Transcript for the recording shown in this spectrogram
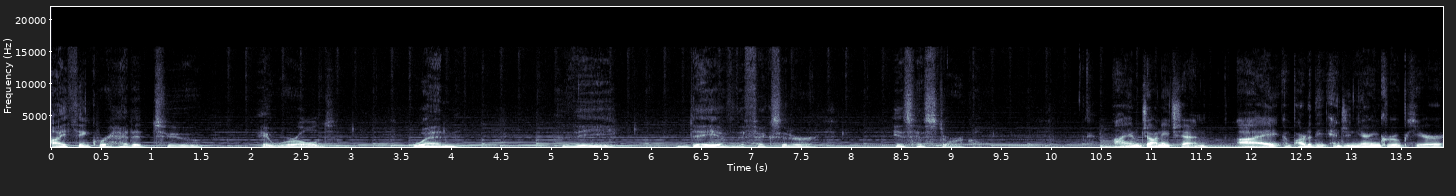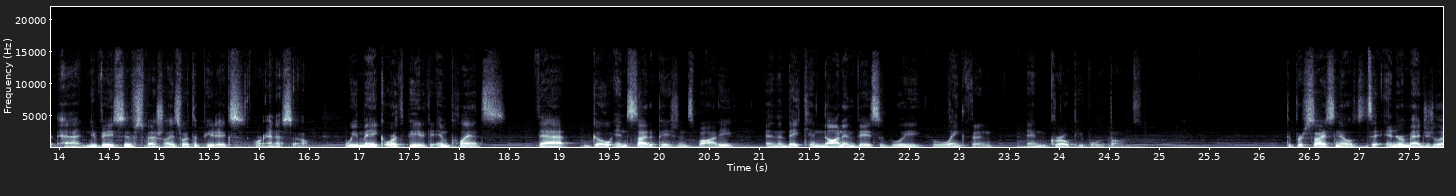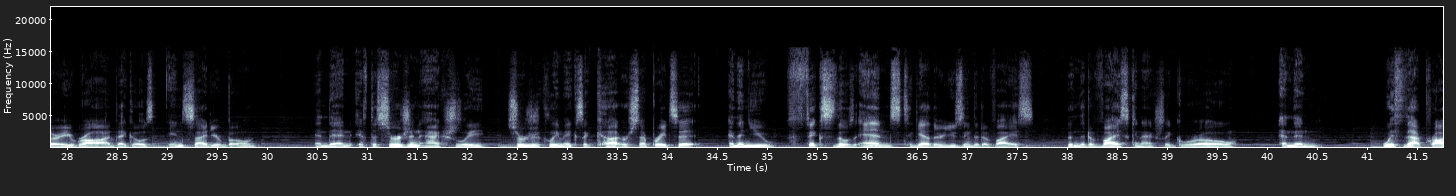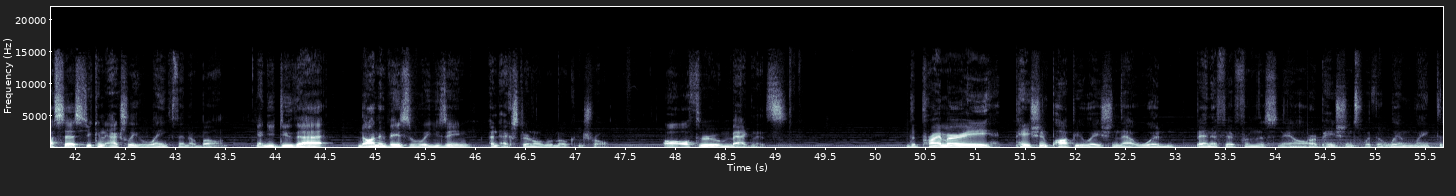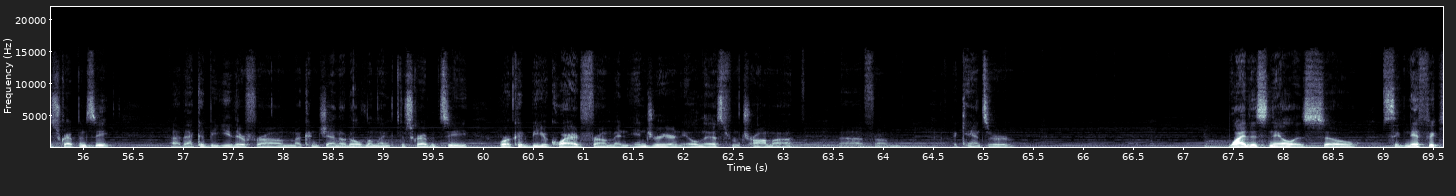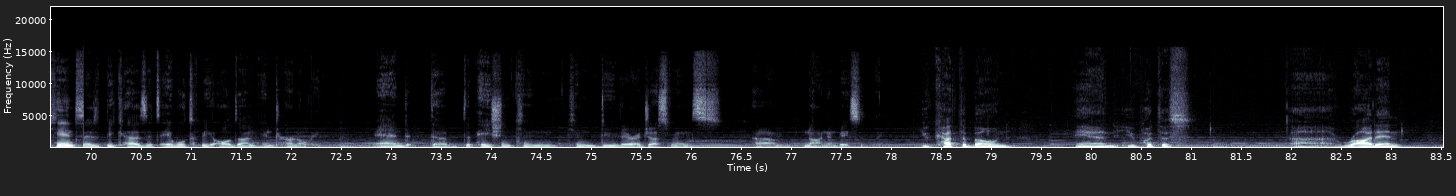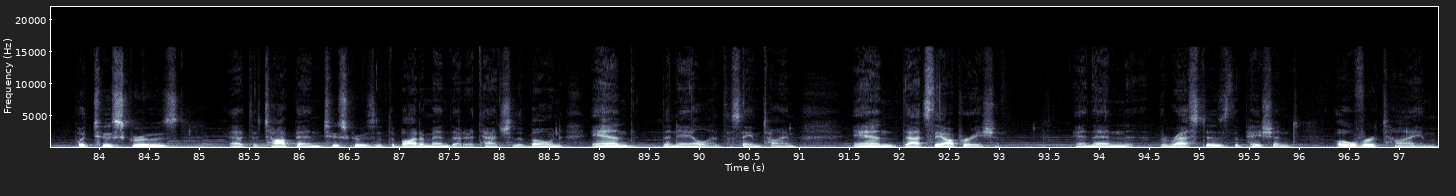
I think we're headed to a world when the day of the fixator is historical. I am Johnny Chen. I am part of the engineering group here at NuVasive Specialized Orthopedics, or NSO. We make orthopedic implants that go inside a patient's body and then they can non-invasively lengthen and grow people's bones. The Precice nail is an intramedullary rod that goes inside your bone. And then if the surgeon actually surgically makes a cut or separates it, and then you fix those ends together using the device, then the device can actually grow. And then with that process, you can actually lengthen a bone. And you do that non-invasively using an external remote control, all through magnets. The primary patient population that would benefit from this nail are patients with a limb length discrepancy. Uh, that could be either from a congenital limb length discrepancy or it could be acquired from an injury or an illness, from trauma, uh, from a cancer. Why this nail is so significant is because it's able to be all done internally and the, the patient can, can do their adjustments um, non-invasively. You cut the bone, and you put this uh, rod in, put two screws at the top end, two screws at the bottom end that attach to the bone and the nail at the same time. And that's the operation. And then the rest is the patient over time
